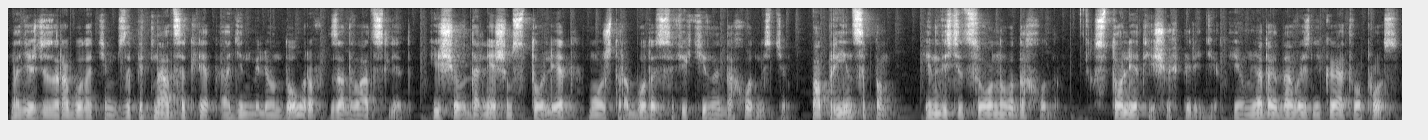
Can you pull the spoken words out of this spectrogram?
в надежде заработать им за 15 лет 1 миллион долларов, за 20 лет, еще в дальнейшем 100 лет может работать с эффективной доходностью. По принципам инвестиционного дохода. 100 лет еще впереди. И у меня тогда возникает вопрос,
